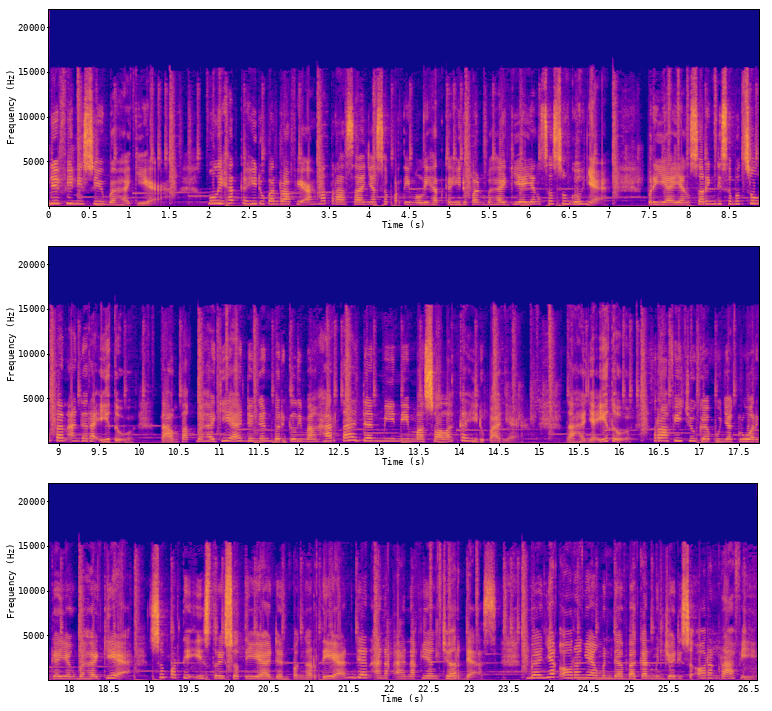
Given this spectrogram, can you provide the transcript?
Definisi bahagia Melihat kehidupan Raffi Ahmad rasanya seperti melihat kehidupan bahagia yang sesungguhnya. Pria yang sering disebut Sultan Andara itu tampak bahagia dengan bergelimang harta dan minim masalah kehidupannya. Tak hanya itu, Raffi juga punya keluarga yang bahagia, seperti istri setia dan pengertian dan anak-anak yang cerdas. Banyak orang yang mendambakan menjadi seorang Raffi,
